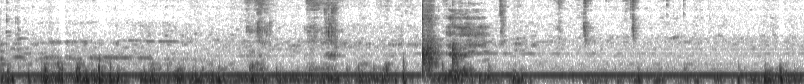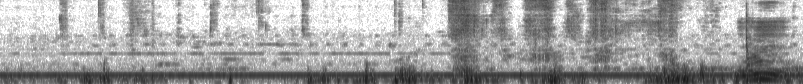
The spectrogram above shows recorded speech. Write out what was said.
Mm.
